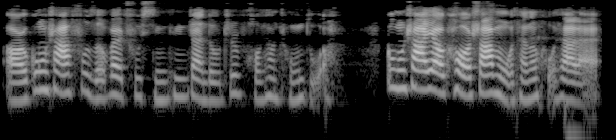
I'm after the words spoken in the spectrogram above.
而公沙负责外出行军战斗。这好像重组啊！公沙要靠沙姆才能活下来，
